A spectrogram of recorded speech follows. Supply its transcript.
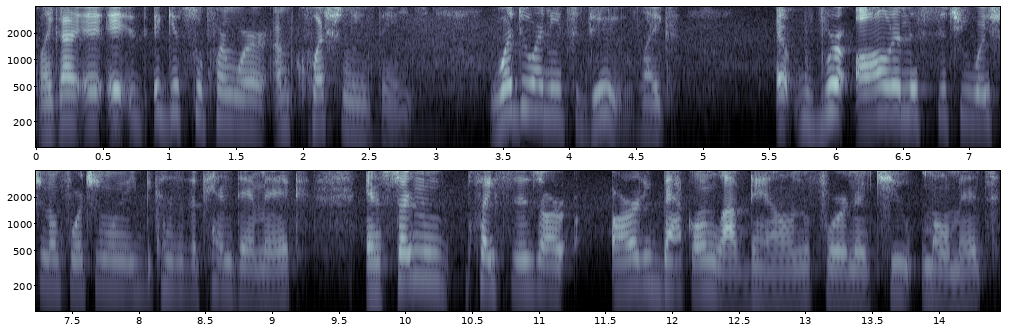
Like, I, it, it gets to a point where I'm questioning things. What do I need to do? Like, uh, we're all in this situation unfortunately because of the pandemic and certain places are already back on lockdown for an acute moment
